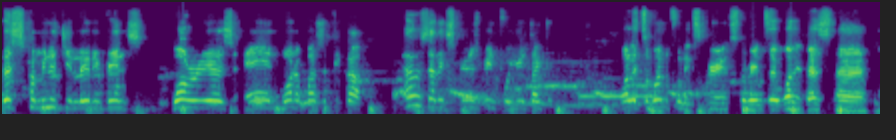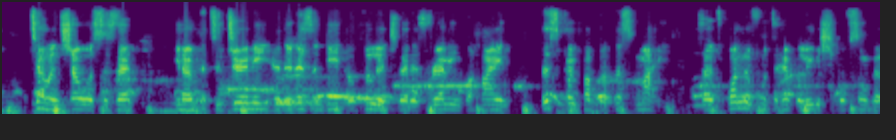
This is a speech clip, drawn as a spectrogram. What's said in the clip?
this community-led event, Warriors and Moana Pacifica. How has that experience been for you, Taito? Well, it's a wonderful experience, Lorenzo. What it does uh, tell and show us is that, you know, it's a journey and it is indeed a village that is rallying behind this kaupapa, this mahi. So it's wonderful to have the leadership of some of our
